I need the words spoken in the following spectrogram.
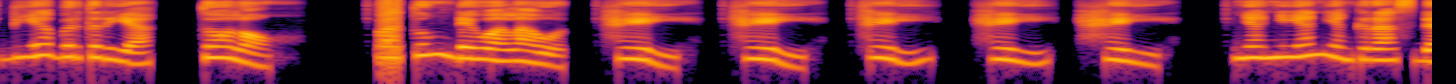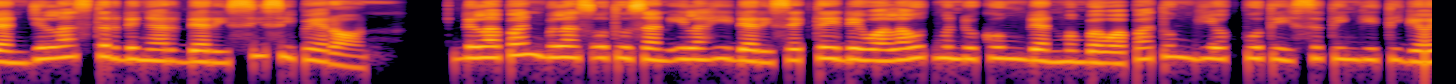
Dia berteriak, tolong. Patung Dewa Laut, hei, hei, hei, hei, hei. Nyanyian yang keras dan jelas terdengar dari sisi peron. 18 utusan ilahi dari Sekte Dewa Laut mendukung dan membawa patung giok putih setinggi 30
